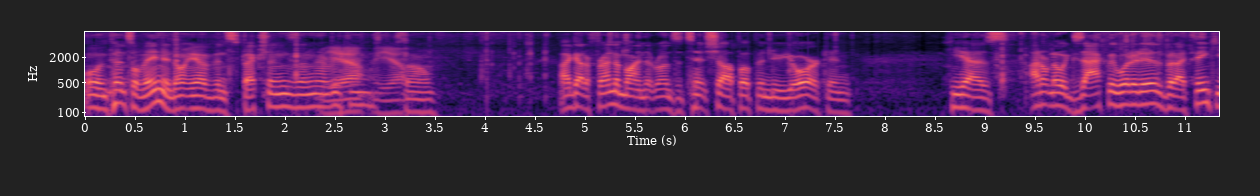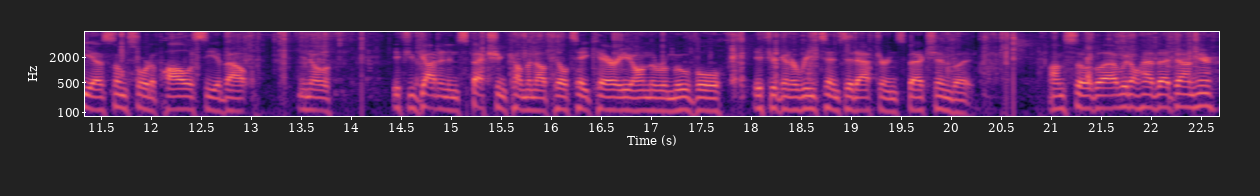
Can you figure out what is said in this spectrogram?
well, in Pennsylvania, don't you have inspections and everything? Yeah, yeah. So, I got a friend of mine that runs a tent shop up in New York, and he has, I don't know exactly what it is, but I think he has some sort of policy about, you know, if, if you've got an inspection coming up, he'll take care of you on the removal if you're going to retint it after inspection. But I'm so glad we don't have that down here.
